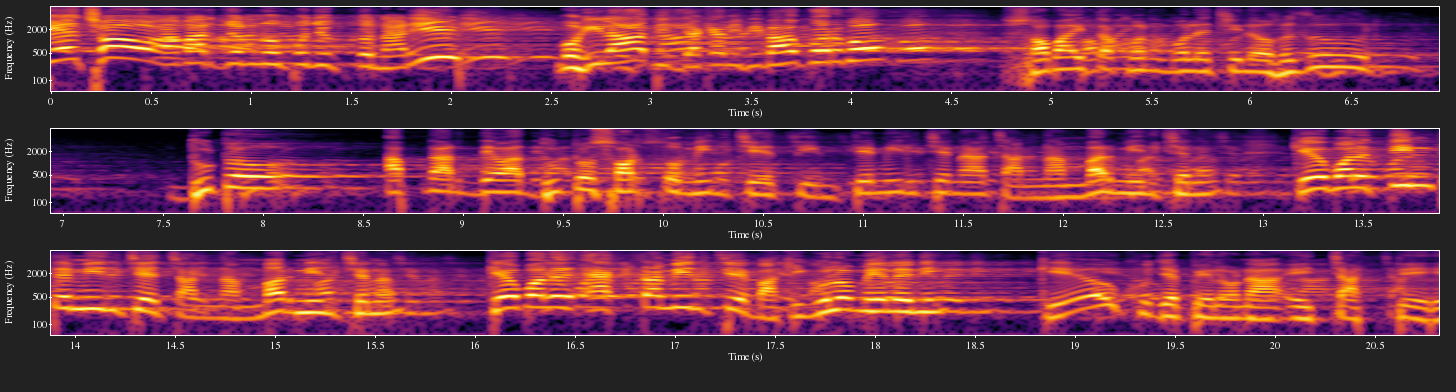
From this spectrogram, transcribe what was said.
পেয়েছ? আমার জন্য উপযুক্ত নারী, মহিলা যাকে আমি বিবাহ করব? সবাই তখন বলেছিল, হুজুর, দুটো আপনার দেওয়া দুটো শর্ত মিলছে, তিনটে মিলছে না, চার নাম্বার মিলছে না। কেউ বলে তিনটে মিলছে, চার নাম্বার মিলছে না। কেউ বলে একটা মিলছে, বাকিগুলো মেলেনি। কেউ খুঁজে পেল না এই চারটে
